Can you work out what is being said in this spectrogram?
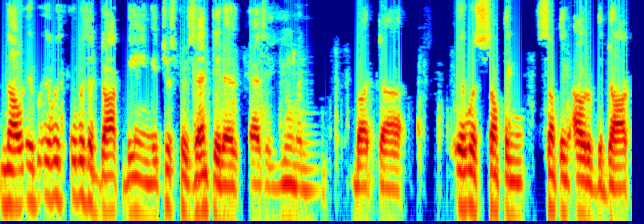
no, it, it was it was a dark being. It just presented as as a human, but uh, it was something something out of the dark.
